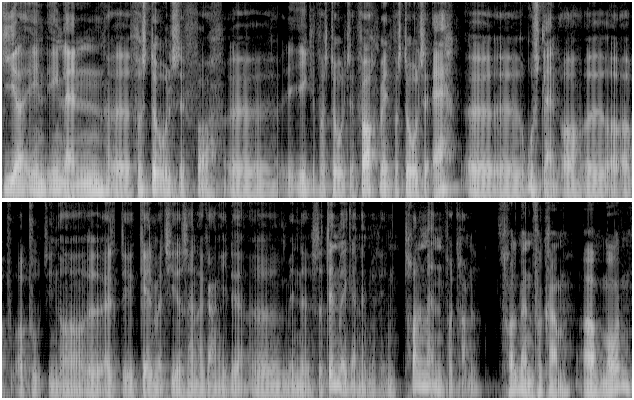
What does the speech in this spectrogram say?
giver en, en eller anden øh, forståelse for, øh, ikke forståelse for, men forståelse af øh, øh Rusland og, øh, og, og Putin og øh, alt det gale Mathias, han har gang i der. Øh, men, øh, så den vil jeg gerne anbefale. Troldmanden fra Kreml. Troldmanden fra Kreml. Og Morten?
